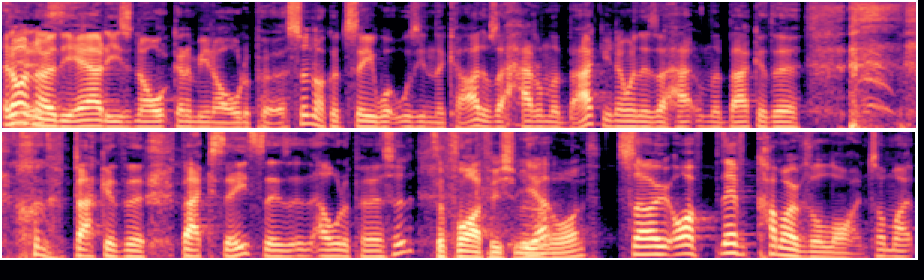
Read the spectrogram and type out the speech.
and I know Yes. the Audi's not going to be an older person. I could see what was in the car. There was a hat on the back. You know when there's a hat on the back of the on the back of the back seats. There's an older person. It's a fly fisherman Yep. otherwise. So I've they've come over the line. So I'm like,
